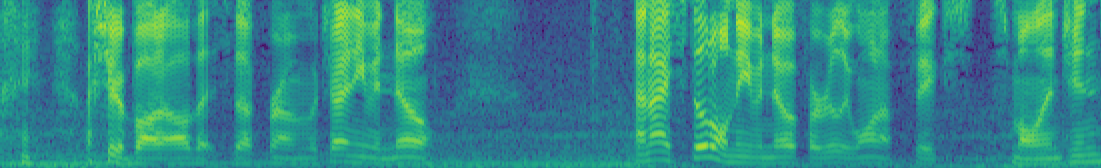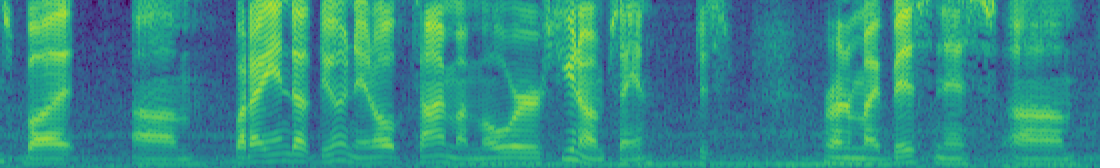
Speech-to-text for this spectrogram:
I should have bought all that stuff from him, which I didn't even know. And I still don't even know if I really want to fix small engines, but um, but I end up doing it all the time. My mowers, you know what I'm saying, just running my business. Um,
